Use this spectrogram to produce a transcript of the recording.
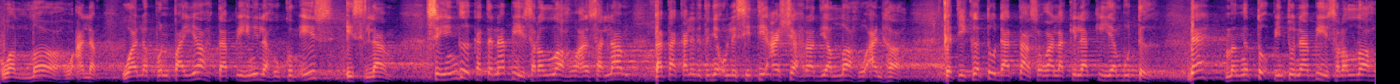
Wallahu alam. Walaupun payah tapi inilah hukum is Islam. Sehingga kata Nabi SAW Tatkala ditanya oleh Siti Aisyah radhiyallahu anha Ketika tu datang seorang laki-laki yang buta. Deh, mengetuk pintu Nabi SAW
